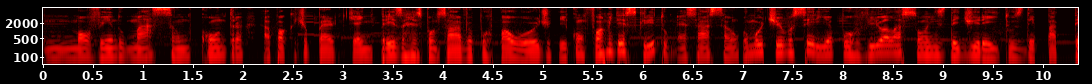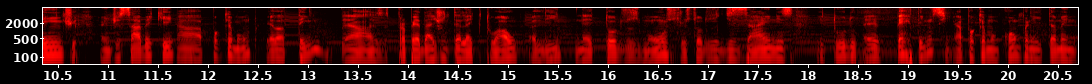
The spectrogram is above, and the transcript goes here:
movendo uma ação contra a Pocket Pair, que é a empresa responsável por Word, e conforme descrito essa ação, o motivo seria por violações de direitos de patente. A gente sabe que a Pokémon, ela tem a propriedade intelectual ali, né, todos os monstros, todos os designs e tudo é, pertence à Pokémon Company e também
